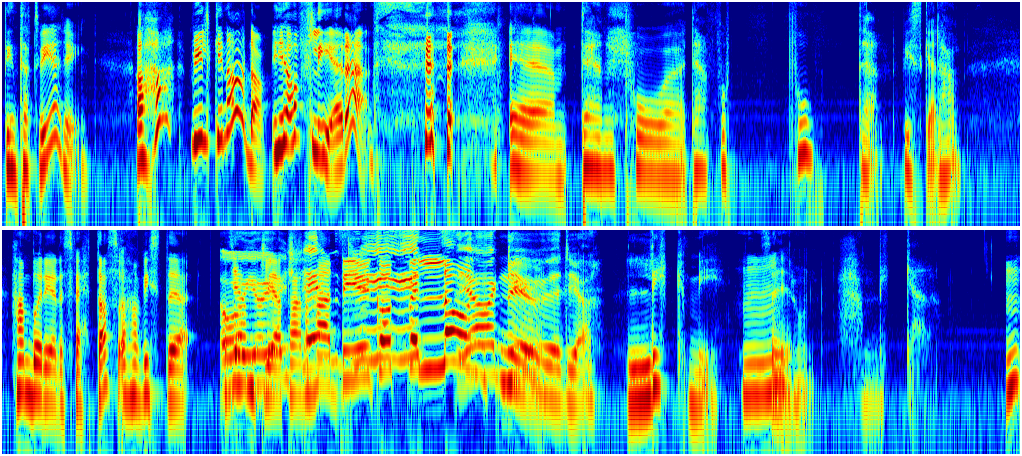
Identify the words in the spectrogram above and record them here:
din tatuering? Aha, vilken av dem? Jag har flera. eh, den på, den på foten, viskade han. Han började svettas och han visste egentligen att han hade ju gått för långt ja, nu. Gud, ja. Lick me, säger hon. Han nickar. Mm,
